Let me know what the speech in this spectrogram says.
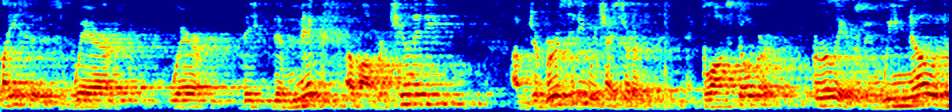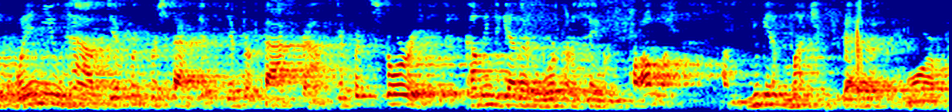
places where, where the, the mix of opportunity, of diversity, which I sort of glossed over earlier. I mean, we know that when you have different perspectives, different backgrounds, different stories coming together to work on a same problem, um, you get much better, more,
